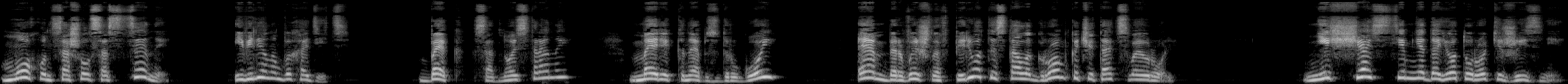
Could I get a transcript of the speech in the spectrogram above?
Мохун сошел со сцены и велел им выходить. Бек с одной стороны, Мэри Кнеп с другой. Эмбер вышла вперед и стала громко читать свою роль. «Несчастье мне дает уроки жизни.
